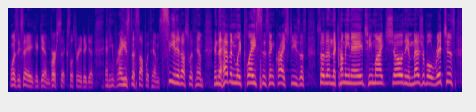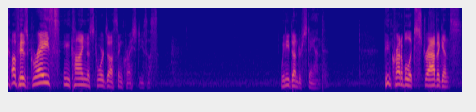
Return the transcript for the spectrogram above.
What does he say again? Verse 6, let's read it again. And he raised us up with him, seated us with him in the heavenly places in Christ Jesus, so that in the coming age he might show the immeasurable riches of his grace and kindness towards us in Christ Jesus. We need to understand the incredible extravagance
